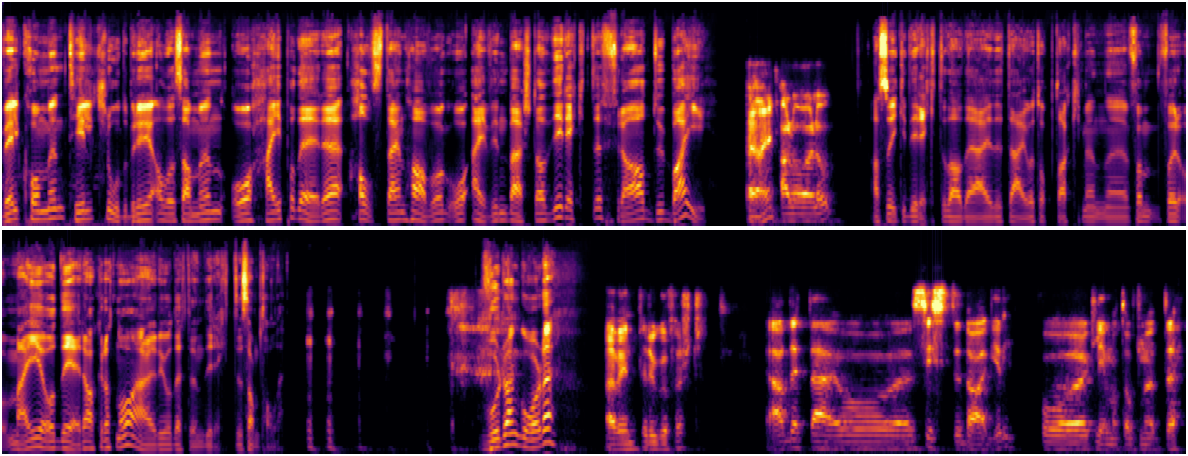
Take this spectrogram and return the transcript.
Velkommen til Klodebry, alle sammen. Og hei på dere, Halstein Havåg og Eivind Bærstad, direkte fra Dubai. Hei. Hallo, hallo. Altså ikke direkte, da, det er, dette er jo et opptak. Men eh, for, for meg og dere akkurat nå er jo dette en direkte samtale. Hvordan går det? Eivind, vil du gå først? Ja, dette er jo siste dagen på klimatoppmøtet.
